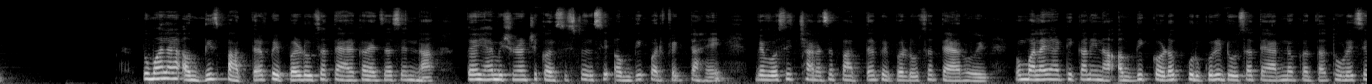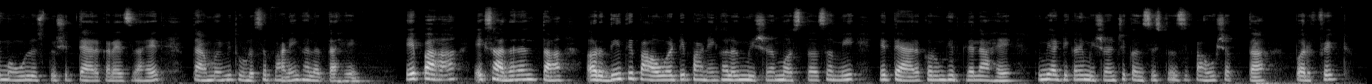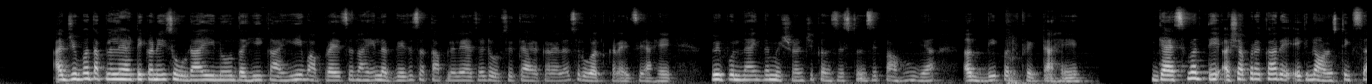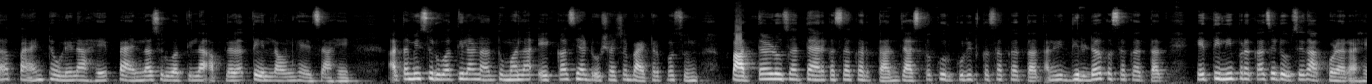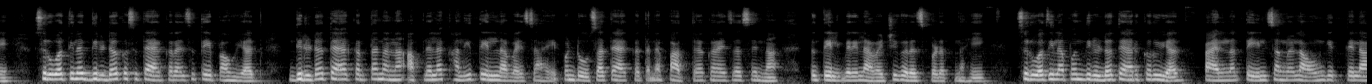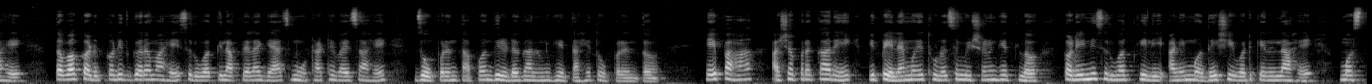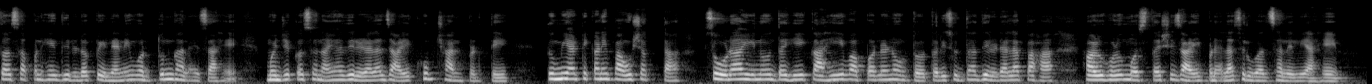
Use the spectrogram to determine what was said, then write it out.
तुम्हाला अगदीच पातळ पेपर डोसा तयार करायचा असेल ना तर ह्या मिश्रणाची कन्सिस्टन्सी अगदी परफेक्ट आहे. व्यवस्थित छान असं पातळ पेपर डोसा तयार होईल. पण मला या ठिकाणी ना अगदी कडक कुरकुरीत डोसा तयार न करता थोडेसे मऊ लुसलुशीत तयार करायचे आहेत. त्यामुळे मी थोडंसं पाणी घालत आहे. हे पहा एक साधारणतः अर्धी ते पाववाटी पाणी घालून मिश्रण मस्त असं मी हे तयार करून घेतलेलं आहे. तुम्ही या ठिकाणी मिश्रणाची कन्सिस्टन्सी पाहू शकता. परफेक्ट अजिबात आपल्याला या ठिकाणी सोडा इनो दही काहीही वापरायचं नाही. लगेचच आता आपल्याला याचे डोसे तयार करायला सुरुवात करायची आहे. तुम्ही पुन्हा एकदा मिश्रणाची कन्सिस्टन्सी पाहून घ्या. अगदी परफेक्ट आहे. गॅसवरती अशा प्रकारे एक नॉनस्टिकचा पॅन ठेवलेला आहे. पॅनला सुरुवातीला आपल्याला तेल लावून घ्यायचं आहे. आता मी सुरुवातीला ना तुम्हाला एकाच या डोशाच्या बॅटरपासून पातळ डोसा तयार कसा करतात जास्त कुरकुरीत कसा करतात आणि दिरडं कसं करतात हे तिन्ही प्रकारचे डोसे दाखवणार आहे. सुरुवातीला दिरडं कसं तयार करायचं ते पाहूयात. दिरडं तयार करताना ना आपल्याला खाली तेल लावायचं आहे. पण डोसा तयार करताना पातळ करायचं असेल ना तर तेल वगैरे लावायची गरज पडत नाही. सुरुवातीला आपण दिरडं तयार करूयात. पॅनला तेल चांगलं लावून घेतलेलं आहे. तवा कडकडीत गरम आहे. सुरुवातीला आपल्याला गॅस मोठा ठेवायचा आहे. जोपर्यंत आपण धिरडं घालून घेत आहे तोपर्यंत. हे पहा अशा प्रकारे मी पेल्यामध्ये थोडंसं मिश्रण घेतलं. कडीने सुरुवात केली आणि मध्ये शेवट केलेला आहे. मस्त असं आपण हे धिरडं पेल्याने वरतून घालायचं आहे. म्हणजे कसं ना ह्या धिरड्याला जाळी खूप छान पडते. तुम्ही या ठिकाणी पाहू शकता सोडा इनो दही काहीही वापरलं नव्हतं तरीसुद्धा धिरड्याला पहा हळूहळू मस्त अशी जाळी पडायला सुरुवात झालेली आहे.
